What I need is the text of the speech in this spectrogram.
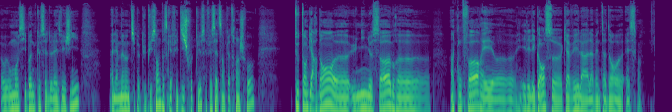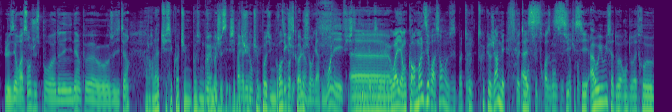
au moins aussi bonnes que celles de la SVJ Elle est même un petit peu plus puissante parce qu'elle fait 10 chevaux de plus, elle fait 780 chevaux, tout en gardant euh, une ligne sobre, euh, un confort et, euh, et l'élégance qu'avait la, la Ventador S. Quoi. Le 0 à 100, juste pour euh, donner une idée un peu aux auditeurs. Alors là, tu sais quoi, tu me poses une Ouais, moi, je sais- j'ai pas regardé tu, non tu me poses une grosse Tu sais que grosse je, colle. je regarde moins les fiches techniques Euh, comme ça. ouais, il y a encore moins le 0 à 100, moi, c'est pas le truc, truc que je regarde, mais Ça doit être euh, en dessous de 3 secondes, c'est sûr, ah oui, oui, ça doit, on doit être euh,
